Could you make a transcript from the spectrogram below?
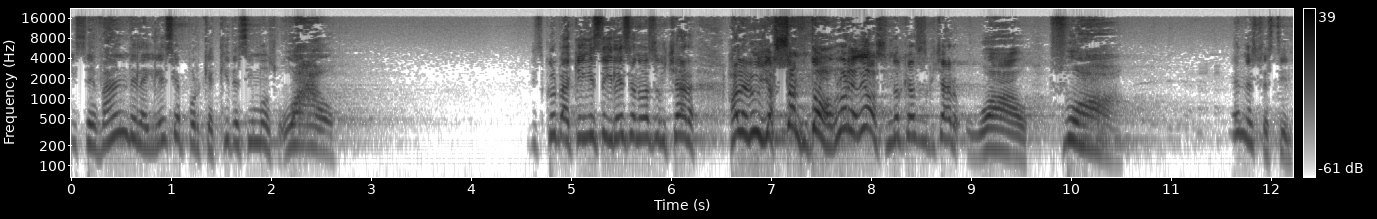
y se van de la iglesia porque aquí decimos, wow. Disculpa, aquí en esta iglesia no vas a escuchar, aleluya, santo, gloria a Dios, sino que vas a escuchar, wow, fuah. Es nuestro estilo.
